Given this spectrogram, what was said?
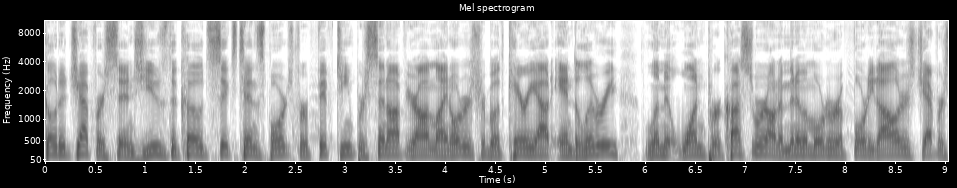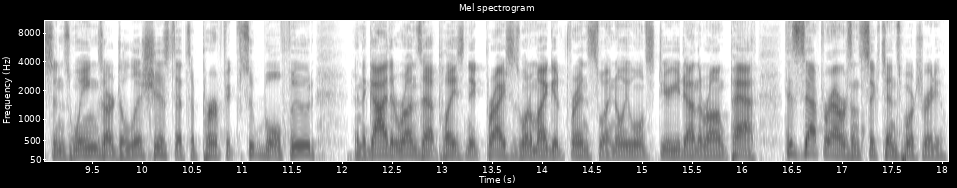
Go to Jefferson's. Use the code 610sports for 15% off your online orders for both carryout and delivery. Limit one per customer on a minimum order of $40. Jefferson's wings are delicious. That's a perfect Super Bowl food. And the guy that runs that place, Nick Price, is one of my good friends, so I know he won't steer you down the wrong path. This is After Hours on 610 Sports Radio.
